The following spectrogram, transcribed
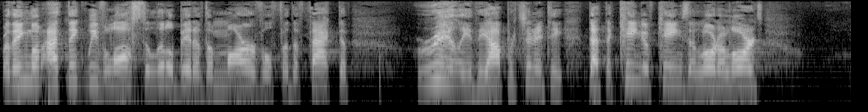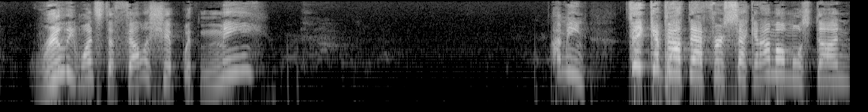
Brother England, I think we've lost a little bit of the marvel for the fact of really the opportunity that the King of Kings and Lord of Lords really wants to fellowship with me. I mean, think about that for a second. I'm almost done.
